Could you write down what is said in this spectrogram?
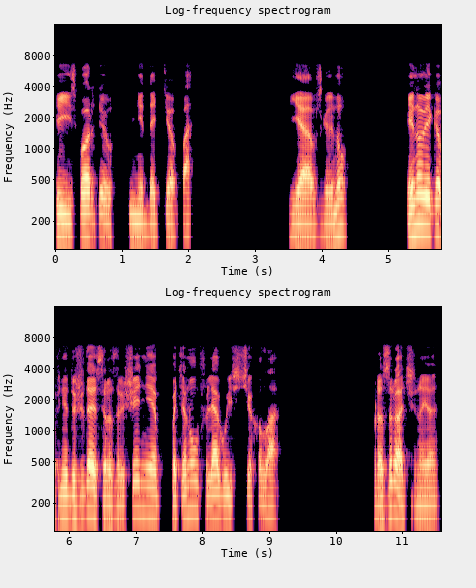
и испортил недотепа. Я взглянул, и Новиков, не дожидаясь разрешения, потянул флягу из чехла. Прозрачная,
